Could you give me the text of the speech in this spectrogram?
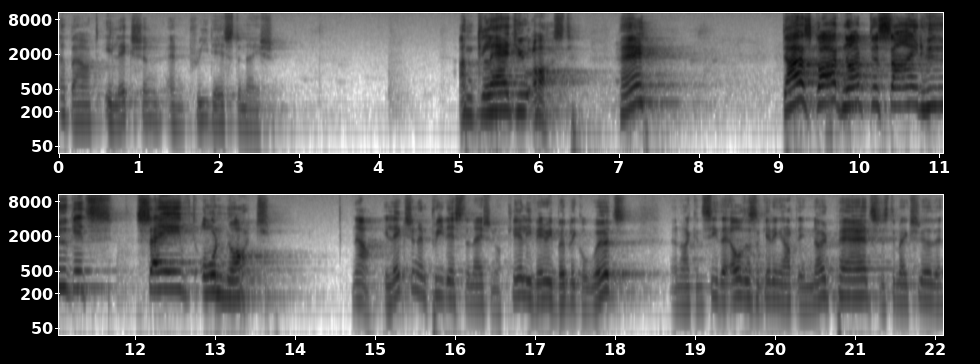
about election and predestination? I'm glad you asked. Hey? Does God not decide who gets saved or not? Now, election and predestination are clearly very biblical words, and I can see the elders are getting out their notepads just to make sure that.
